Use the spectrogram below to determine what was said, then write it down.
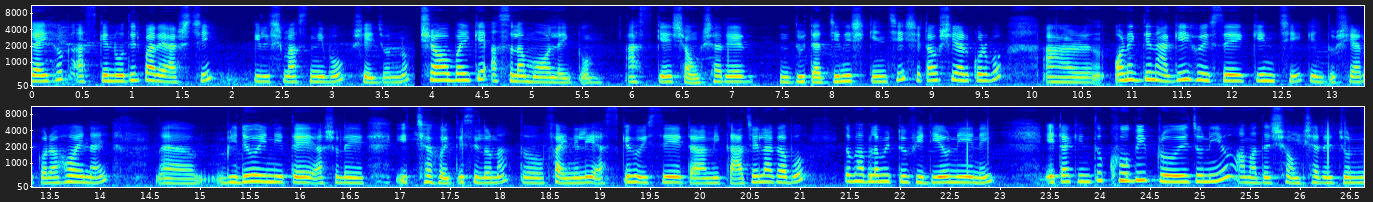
যাই হোক, আজকে নদীর পাড়ে আসছি, ইলিশ মাছ নিব সেই জন্য। সবাইকে আসসালামু আলাইকুম। আজকে সংসারের দুইটা জিনিস কিনছি, সেটাও শেয়ার করব। আর অনেক দিন আগেই হয়েছে কিনছি, কিন্তু শেয়ার করা হয় নাই। ভিডিওই নিতে আসলে ইচ্ছা হইতেছিল না। তো ফাইনালি আজকে হয়েছে এটা আমি কাজে লাগাবো। তো ভাবলাম একটু ভিডিও নিয়ে নেই। এটা কিন্তু খুবই প্রয়োজনীয় আমাদের সংসারের জন্য।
